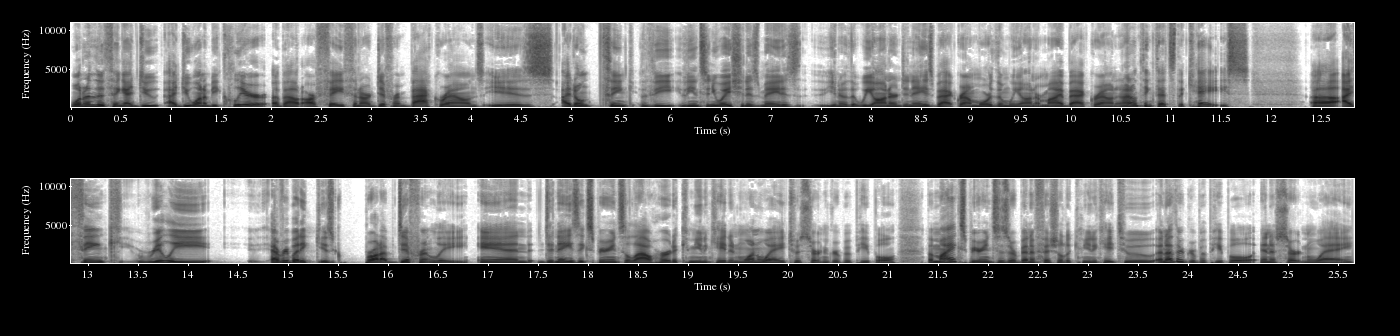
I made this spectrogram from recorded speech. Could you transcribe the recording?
One other thing I do I do want to be clear about our faith and our different backgrounds is I don't think the the insinuation is made is you know that we honor Danae's background more than we honor my background, and I don't think that's the case. Uh, I think really everybody is brought up differently, and Danae's experience allow her to communicate in one way to a certain group of people, but my experiences are beneficial to communicate to another group of people in a certain way.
